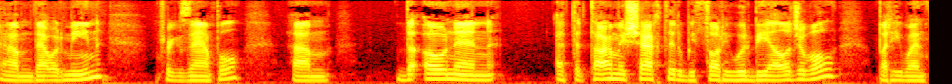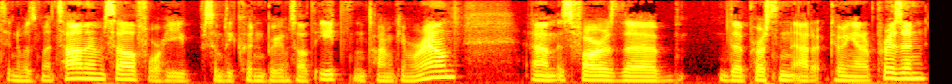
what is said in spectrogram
um, that would mean, for example, um, the onen at the time he shechted, we thought he would be eligible, but he went and was matam himself, or he simply couldn't bring himself to eat the time came around. Um, as far as the the person out of, coming out of prison,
